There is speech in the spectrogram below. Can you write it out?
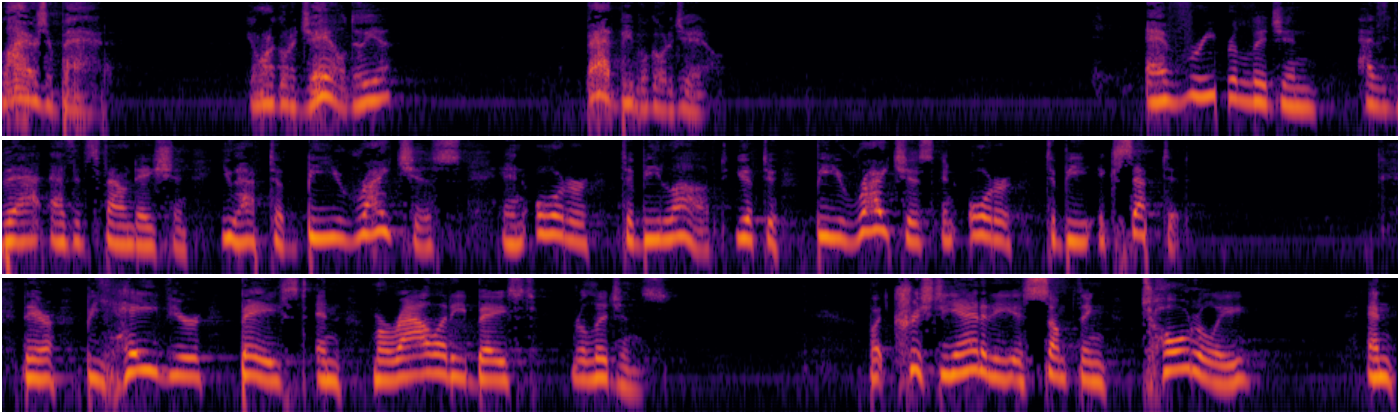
Liars are bad. You want to go to jail, do you? Bad people go to jail. Every religion has that as its foundation. You have to be righteous in order to be loved. You have to be righteous in order to be accepted. They're behavior based and morality based religions. But Christianity is something totally and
